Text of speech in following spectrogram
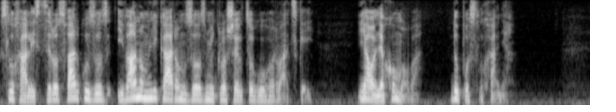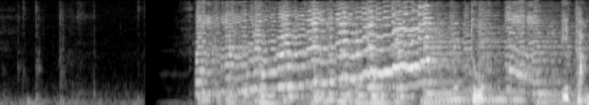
Sluhali ste rozvarku z Ivanom Ljikarom zo z Mikloševcov u Horvatskej. Ja Olja Homova. Do posluhanja. Tu i tam.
